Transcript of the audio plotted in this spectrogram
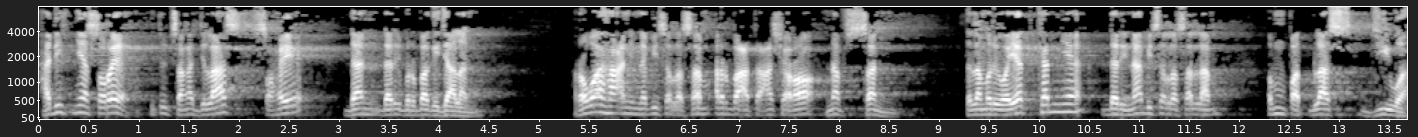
Hadisnya sore itu sangat jelas, sahih dan dari berbagai jalan. Rawaha anin Nabi sallallahu alaihi wasallam arba'ata asyara nafsan. Telah meriwayatkannya dari Nabi sallallahu alaihi wasallam 14 jiwa.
